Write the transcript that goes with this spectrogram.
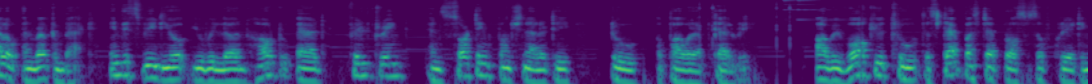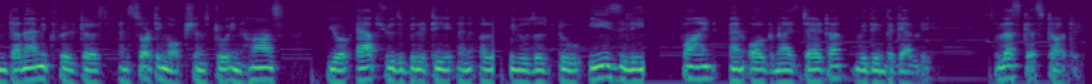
Hello and welcome back. In this video, you will learn how to add filtering and sorting functionality to a Power App gallery. I will walk you through the step-by-step -step process of creating dynamic filters and sorting options to enhance your app's usability and allow users to easily find and organize data within the gallery. So let's get started.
